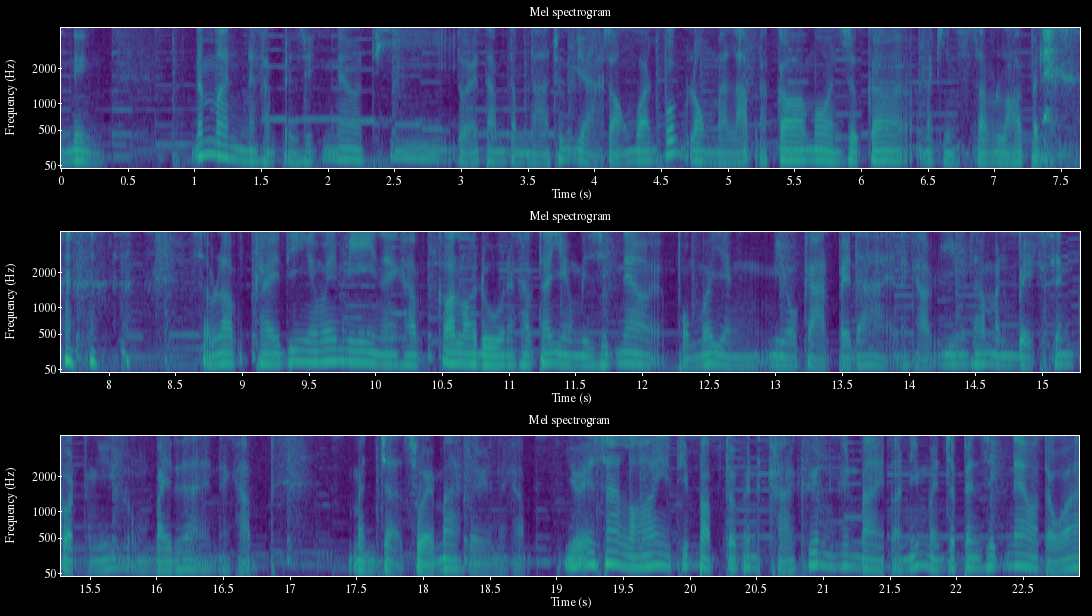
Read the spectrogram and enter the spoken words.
1911น้ำมันนะครับเป็นสัญญาณที่สวยตามตำราทุกอย่าง 2 วันปุ๊บลงมารับ แล้วก็เมื่อวันศุกร์ก็มากินสตัฟลอสไปเลยสำหรับใครที่ยังไม่มีนะครับ ก็รอดูนะครับ ถ้ายังมีสัญญาณผมว่ายังมีโอกาสไปได้นะครับ ยิ่งถ้ามันเบรกเส้นกดตรงนี้ลงไปได้นะครับ มันจะสวยมากเลยนะครับ US 500 ที่ปรับตัวเป็นขาขึ้นขึ้นไป ตอนนี้เหมือนจะเป็นสัญญาณแต่ว่า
